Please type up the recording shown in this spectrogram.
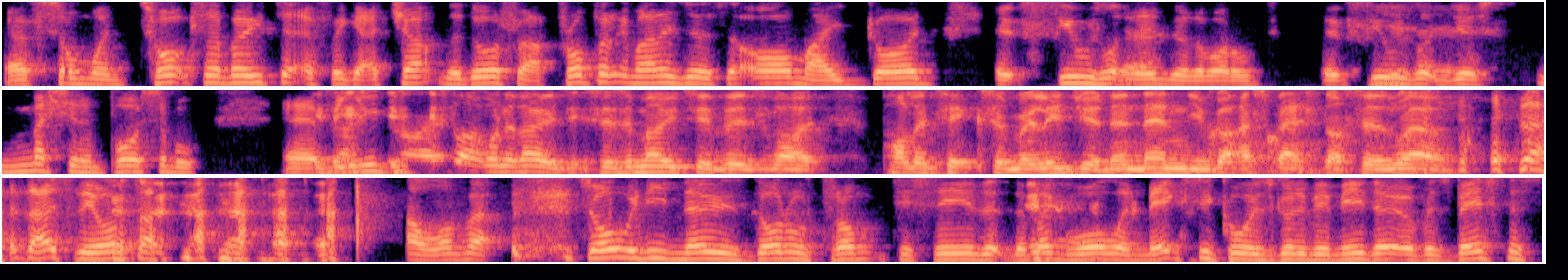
if someone talks about it, if we get a chat on the door for a property manager, it's like, oh my God, it feels like yeah. the end of the world. It feels yeah, like yeah. just mission impossible. Uh, it's, it's, it's, like one of those. It's as emotive as like politics and religion, and then you've got asbestos as well. that, that's the order. I love it. So all we need now is Donald Trump to say that the big wall in Mexico is going to be made out of asbestos,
